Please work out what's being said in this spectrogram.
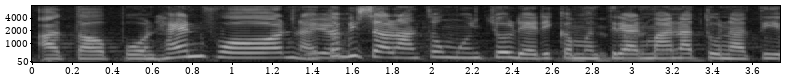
ataupun handphone. Nah, itu bisa langsung muncul dari kementerian mana tuh nanti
